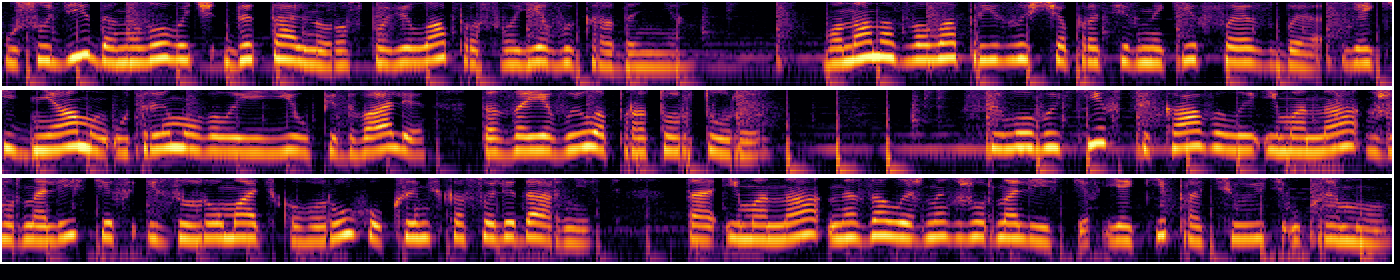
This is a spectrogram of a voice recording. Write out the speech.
У суді Данилович детально розповіла про своє викрадення. Вона назвала прізвища працівників ФСБ, які днями утримували її у підвалі та заявила про тортури. Силовиків цікавили імена журналістів із громадського руху Кримська Солідарність та імена незалежних журналістів, які працюють у Криму.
